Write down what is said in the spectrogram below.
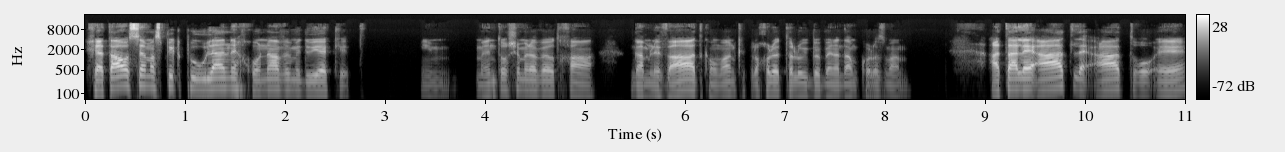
כשאתה עושה מספיק פעולה נכונה ומדויקת, עם מנטור שמלווה אותך, גם לבד, כמובן, כי אתה לא יכול להיות תלוי בבן אדם כל הזמן. אתה לאט לאט רואה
